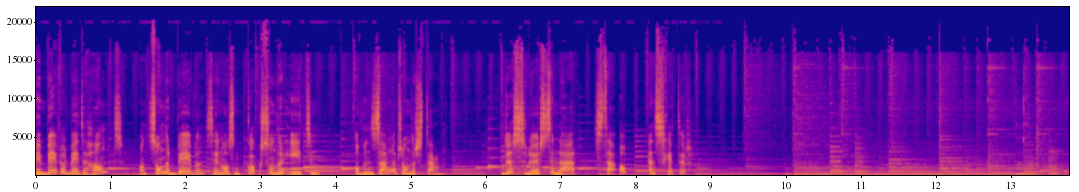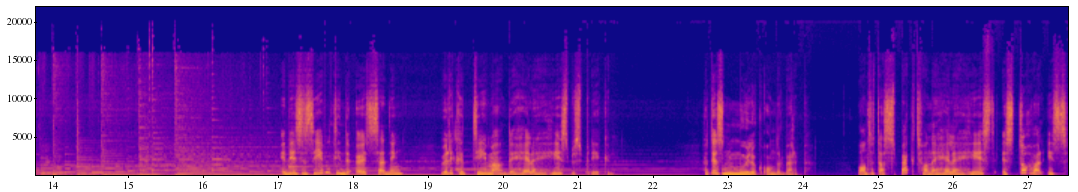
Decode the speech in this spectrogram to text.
je Bijbel bij de hand, want zonder Bijbel zijn we als een kok zonder eten of een zanger zonder stem. Dus luister naar, sta op en schitter. In deze zeventiende uitzending wil ik het thema de Heilige Geest bespreken. Het is een moeilijk onderwerp, want het aspect van de Heilige Geest is toch wel iets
